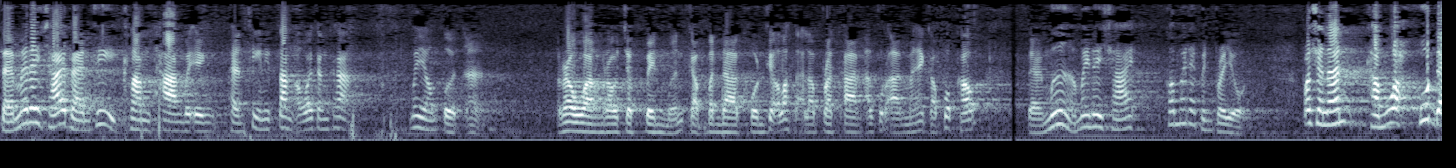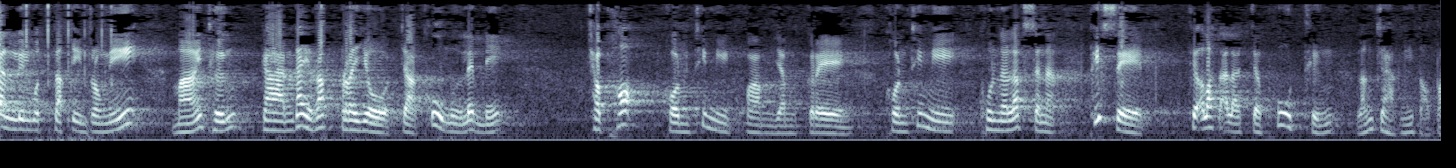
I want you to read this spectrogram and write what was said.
แต่ไม่ได้ใช้แผนที่คลำทางไปเอง แผนที่นี้ตั้งเอาไว้ข้างๆไม่ยอมเปิดอ่านระวังเราจะเป็นเหมือนกับบรรดาคนที่อัลลอฮฺเราประทานอัลกุรอานมาให้กับพวกเขา แต่เมื่อไม่ได้ใช้ก็ไม่ได้เป็นประโยชน์ เพราะฉะนั้นคำว่าฮุดันลิลมุตตะกีนตรงนี้ หมายถึงการได้รับประโยชน์จากคู่มือเล่มนี้ เฉพาะคนที่มีความยำเกรง คนที่มีคุณลักษณะพิเศษ ที่อัลลอฮฺจะพูดถึงหลังจากนี้ต่อไป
